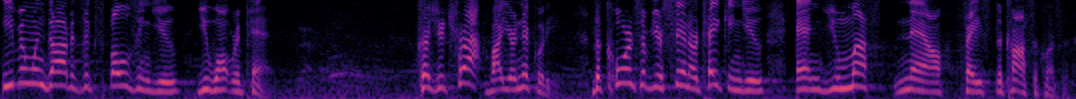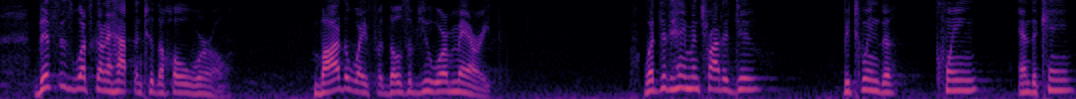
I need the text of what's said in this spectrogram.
even when God is exposing you, you won't repent. Because you're trapped by your iniquity. The cords of your sin are taking you, and you must now face the consequences. This is what's going to happen to the whole world. By the way, for those of you who are married, what did Haman try to do between the queen and the king?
